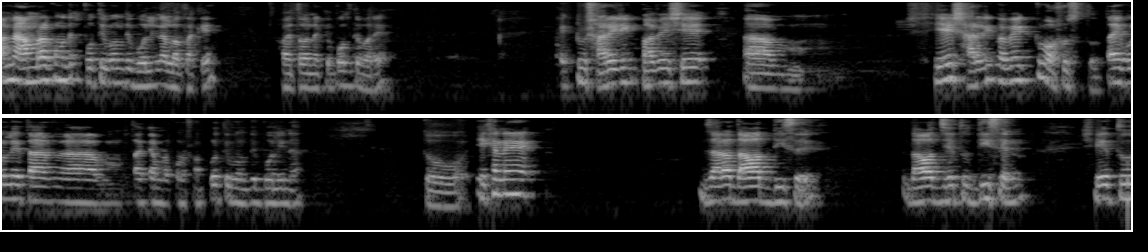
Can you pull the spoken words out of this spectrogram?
আমি, আমরা কোনোদিন প্রতিবন্ধী বলি না লতাকে, হয়তো অনেকে বলতে পারে। একটু শারীরিকভাবে সে সে শারীরিকভাবে একটু অসুস্থ। তাই বলে তার তাকে আমরা কোনো সময় প্রতিবন্ধী বলি না। তো এখানে যারা দাওয়াত দিছে, দাওয়াত যেহেতু দিছেন, সেহেতু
